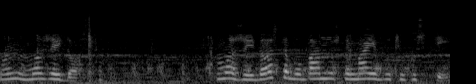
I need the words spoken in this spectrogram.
Ну, може й доста. Може й доста, бо бануш не має бути густий.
